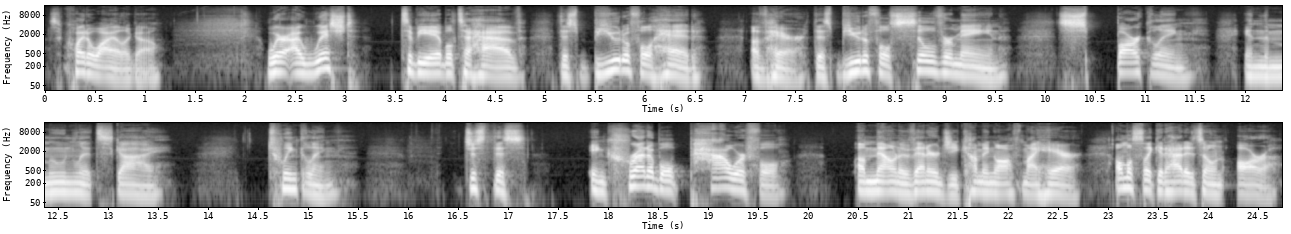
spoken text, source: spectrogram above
it's quite a while ago, where I wished to be able to have this beautiful head of hair, this beautiful silver mane, sparkling in the moonlit sky, twinkling. Just this incredible, powerful amount of energy coming off my hair, almost like it had its own aura.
